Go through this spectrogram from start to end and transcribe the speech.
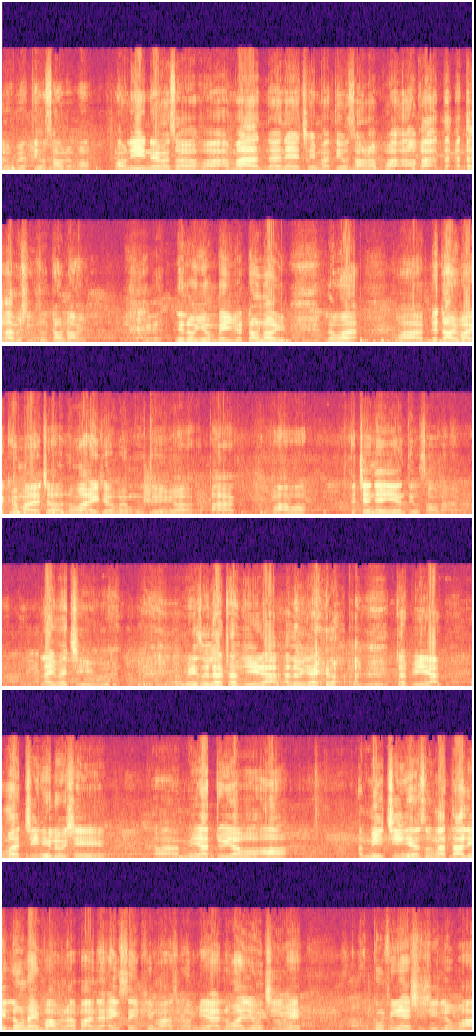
လိုပဲတယောက်ဆောင်တယ်ပေါ့မောင်လေးနမ်းမဆိုဟိုအမနမ်းတဲ့အချိန်မှာတယောက်ဆောင်တော့ကိုကအောက်ကအသက်ကမရှိဘူးဆိုတောင်းတောင်းရင်ညလုံးကြီးကိုမိတ်ပြီးတောင်းတောင်းရင်လုံးဝဟိုမျက်တောင်တွေပါခတ်မှလည်းကြာလုံးဝအဲ့ထဲပဲမူသွင်းပြီးတော့ဘာဟိုပါပေါ့အချမ်းချမ်းရမ်းတယောက်ဆောင်လာလိုက်မကြည့်ဘူးအမေဆိုလည်းထွက်ပြေးတာအဲ့လိုရိုက်တော့ထွက်ပြေးတာဥပမာကြည့်နေလို့ရှိရင်အာမေကတွေးရပါအော်အမေကြည့်နေဆိုငါသားလေးလုံးနိုင်ပါမလားပါနဲ့အဲ့စိတ်ဖြစ်မှာဆိုတော့အမေကလုံးဝယုံကြည်ပဲ confidence ရှိရှိလုပ်ပါ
